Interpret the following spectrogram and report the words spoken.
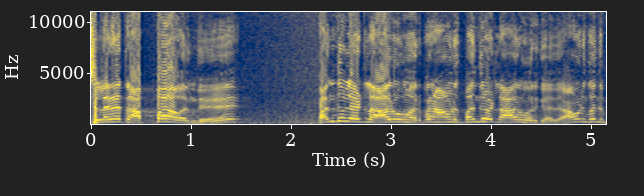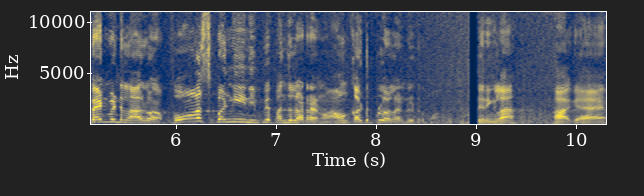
சில நேரத்தில் அப்பா வந்து பந்து விளையாட்டில் ஆர்வமாக இருப்பான் அவனுக்கு பந்து விளையாட்டில் ஆர்வம் இருக்காது. அவனுக்கு வந்து பேட்மிண்டன் ஆர்வம். போஸ் பண்ணி நீ போய் பந்து விளையாடுறான் அவன் கடுப்பில் விளையாண்டுட்டு இருப்பான். சரிங்களா? ஆக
